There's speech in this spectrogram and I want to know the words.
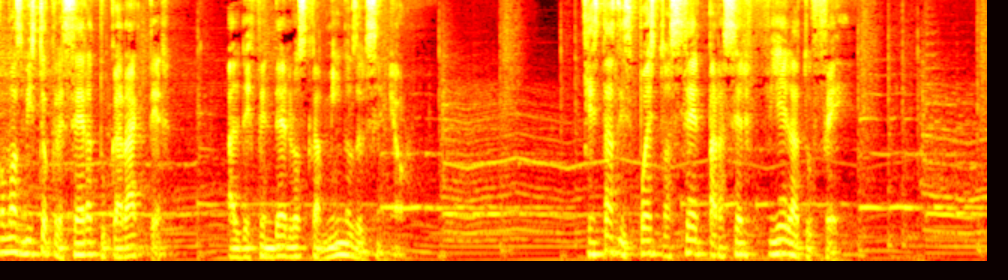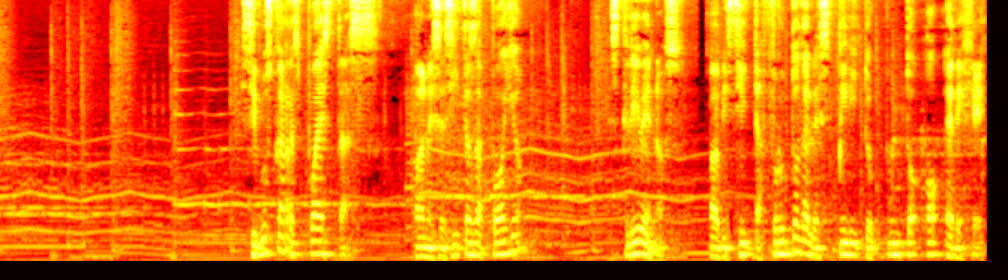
¿Cómo has visto crecer a tu carácter al defender los caminos del Señor? ¿Qué estás dispuesto a hacer para ser fiel a tu fe? Si buscas respuestas o necesitas apoyo, escríbenos o visita frutodelespíritu.org.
